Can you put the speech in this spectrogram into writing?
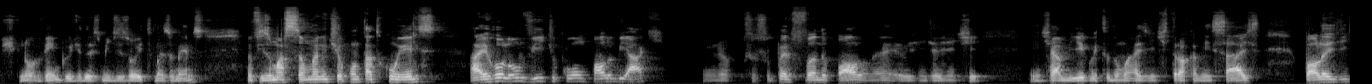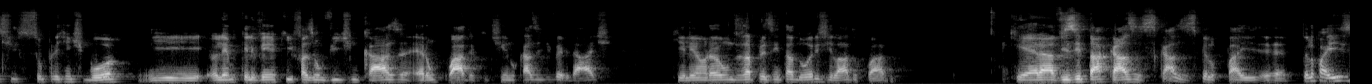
acho que novembro de 2018, mais ou menos. Eu fiz uma ação, mas não tinha contato com eles. Aí rolou um vídeo com o Paulo Biak. Eu sou super fã do Paulo, né? Hoje em dia a gente, a gente é amigo e tudo mais, a gente troca mensagens. Paulo é gente super gente boa e eu lembro que ele veio aqui fazer um vídeo em casa, era um quadro que tinha no Casa de Verdade, que ele era um dos apresentadores de lá do quadro, que era visitar casas, casas pelo país, é, pelo país,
